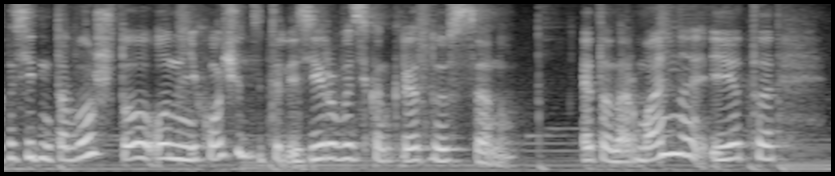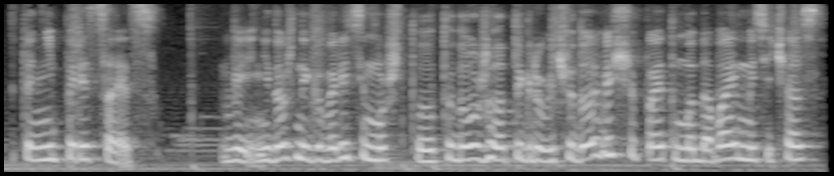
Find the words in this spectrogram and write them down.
относительно того, что он не хочет детализировать конкретную сцену. Это нормально, и это, это не порицается. Вы не должны говорить ему, что ты должен отыгрывать чудовище, поэтому давай мы сейчас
